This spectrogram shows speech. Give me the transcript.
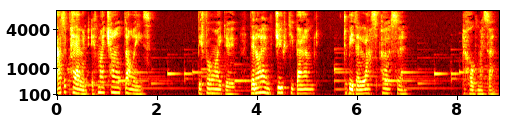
as a parent, if my child dies before I do, then I am duty bound to be the last person to hold my son.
